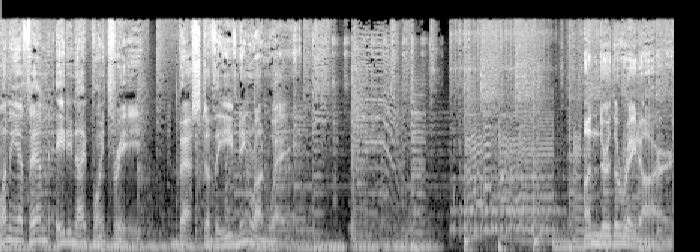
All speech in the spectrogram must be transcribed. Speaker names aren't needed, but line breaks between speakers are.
Money FM 89.3. Best of the evening runway. Under the radar.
